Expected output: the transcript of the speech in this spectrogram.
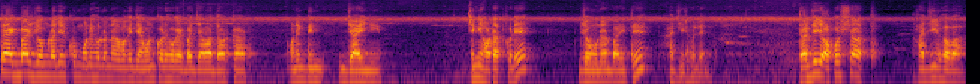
তো একবার যমরাজের খুব মনে হলো না, আমাকে যেমন করে হোক একবার যাওয়া দরকার। অনেক দিন যাইনি। তিনি হঠাৎ করে যমুনার বাড়িতে হাজির হলেন। তার যে অকস্মাৎ হাজির হওয়া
